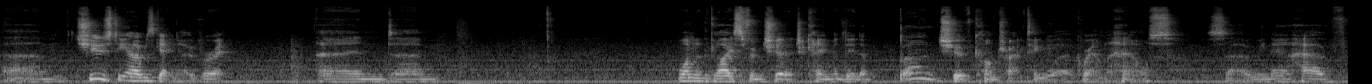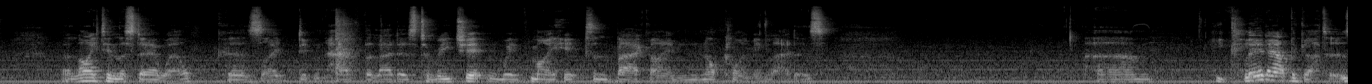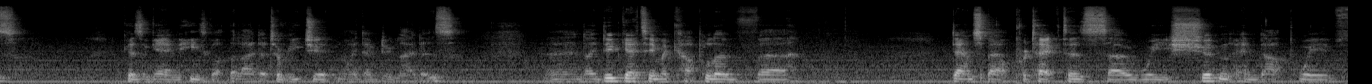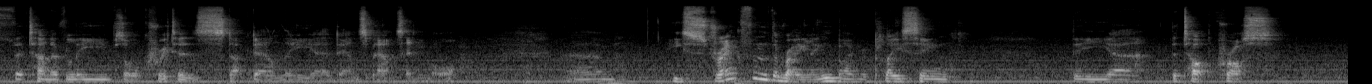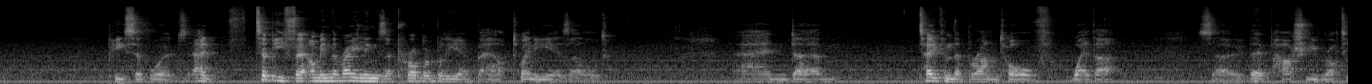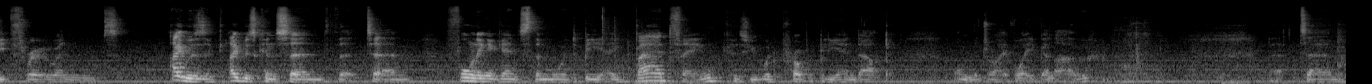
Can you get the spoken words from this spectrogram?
Um, Tuesday, I was getting over it, and um, one of the guys from church came and did a bunch of contracting work around the house. So we now have a light in the stairwell because I didn't have the ladders to reach it, and with my hips and back, I'm not climbing ladders. Um, he cleared out the gutters because again he's got the ladder to reach it and I don't do ladders. And I did get him a couple of uh, downspout protectors so we shouldn't end up with a ton of leaves or critters stuck down the uh, downspouts anymore. Um, he strengthened the railing by replacing the uh, the top cross piece of wood. And to be fair, I mean the railings are probably about twenty years old, and um, taken the brunt of weather, so they're partially rotted through. And I was I was concerned that um, falling against them would be a bad thing because you would probably end up on the driveway below. But um,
